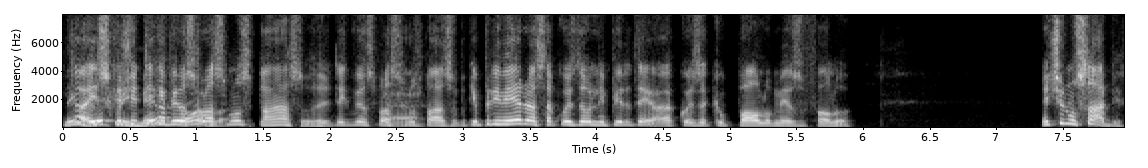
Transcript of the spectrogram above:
Então, é isso que a gente tem que ver prova. os próximos passos. A gente tem que ver os próximos é. passos. Porque, primeiro, essa coisa da Olimpíada tem a coisa que o Paulo mesmo falou. A gente não sabe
